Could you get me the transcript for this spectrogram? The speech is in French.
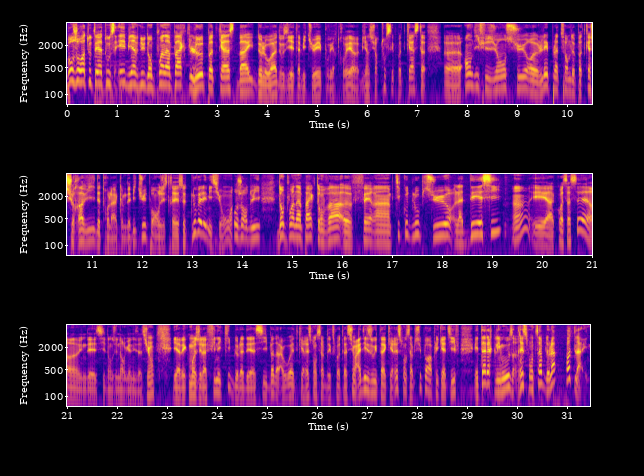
Bonjour à toutes et à tous et bienvenue dans Point d'impact, le podcast by Deloitte. Vous y êtes habitués, vous pouvez retrouver euh, bien sûr tous ces podcasts euh, en diffusion sur euh, les plateformes de podcast. Je suis ravi d'être là comme d'habitude pour enregistrer cette nouvelle émission. Aujourd'hui, dans Point d'impact, on va faire un petit coup de loupe sur la DSI hein, et à quoi ça sert une DSI dans une organisation. Et avec moi, j'ai la fine équipe de la DSI, Badr qui est responsable d'exploitation, Adil Zouita qui est responsable support applicatif et Tarek Limouz responsable de la hotline.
